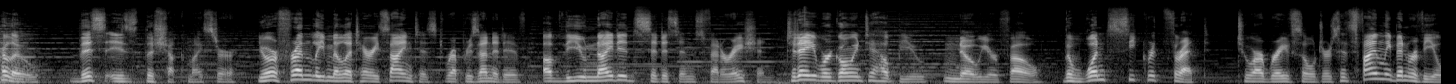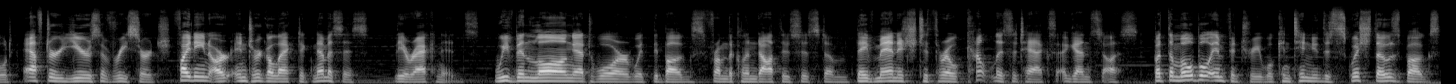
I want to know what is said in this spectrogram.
Hello, this is the Shuckmeister, your friendly military scientist representative of the United Citizens Federation. Today we're going to help you know your foe. The once secret threat to our brave soldiers has finally been revealed after years of research fighting our intergalactic nemesis, the Arachnids. We've been long at war with the bugs from the Klendathu system. They've managed to throw countless attacks against us. But the mobile infantry will continue to squish those bugs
